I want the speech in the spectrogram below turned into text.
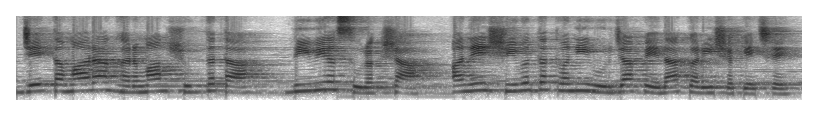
જે તમારા ઘરમાં શુદ્ધતા, દિવ્ય સુરક્ષા અને શિવતત્વની ઊર્જા પેદા કરી શકે છે.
